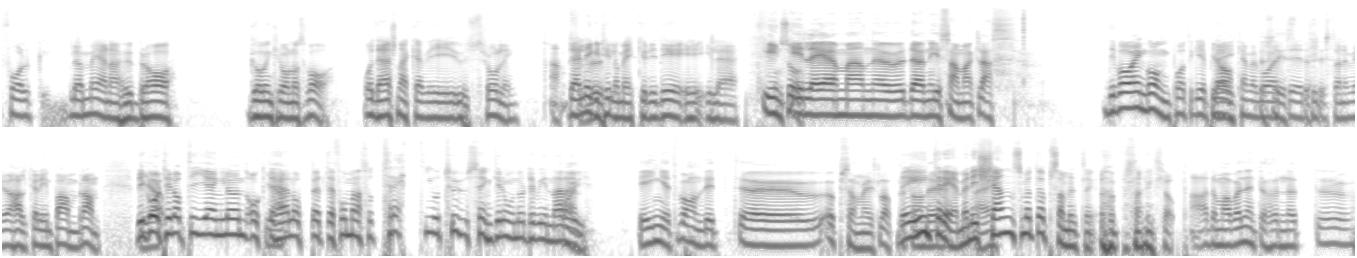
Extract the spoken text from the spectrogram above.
folk glömmer gärna hur bra Going Kronos var. Och där snackar vi utstrålning. Där Absolut. ligger till och med Curie i, i lä. Inte så- i lä, men eh, den är i samma klass. Det var en gång på ATG Play Ja, kan väl vara precis, ett eh, precis. tips då när vi halkade in på Ambran. Vi Ja. går till lopp 10 Englund och det Ja. här loppet, där får man alltså 30 000 kronor till vinnaren. Oj. Det är inget vanligt uh, uppsamlingslopp. Det är inte det, men det nej. känns som ett uppsamling- uppsamlingslopp. Ja, de har väl inte hunnit eh,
